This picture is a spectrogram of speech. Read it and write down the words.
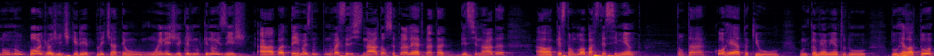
não, não pode a gente querer pleitear ter um, uma energia que, ele, que não existe. A água tem, mas não, não vai ser destinada ao setor elétrico, ela está destinada à questão do abastecimento. Então está correto aqui o, o encaminhamento do, do relator.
